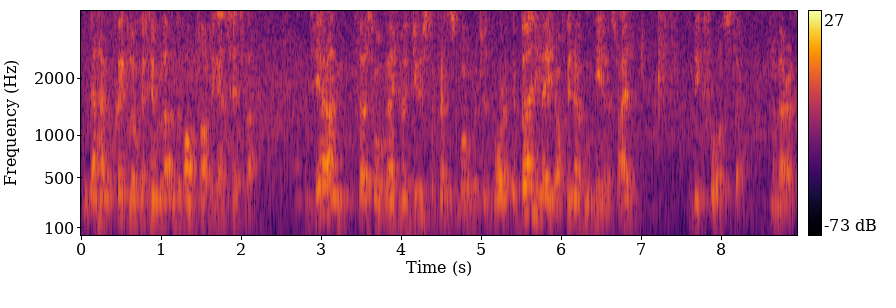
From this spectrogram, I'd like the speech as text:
we're going to have a quick look at Himmler and the bomb plot against Hitler. And here I'm first of all going to adduce the principle which was brought up. Bernie Madoff, you know who he is, right? The big fraudster in America,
